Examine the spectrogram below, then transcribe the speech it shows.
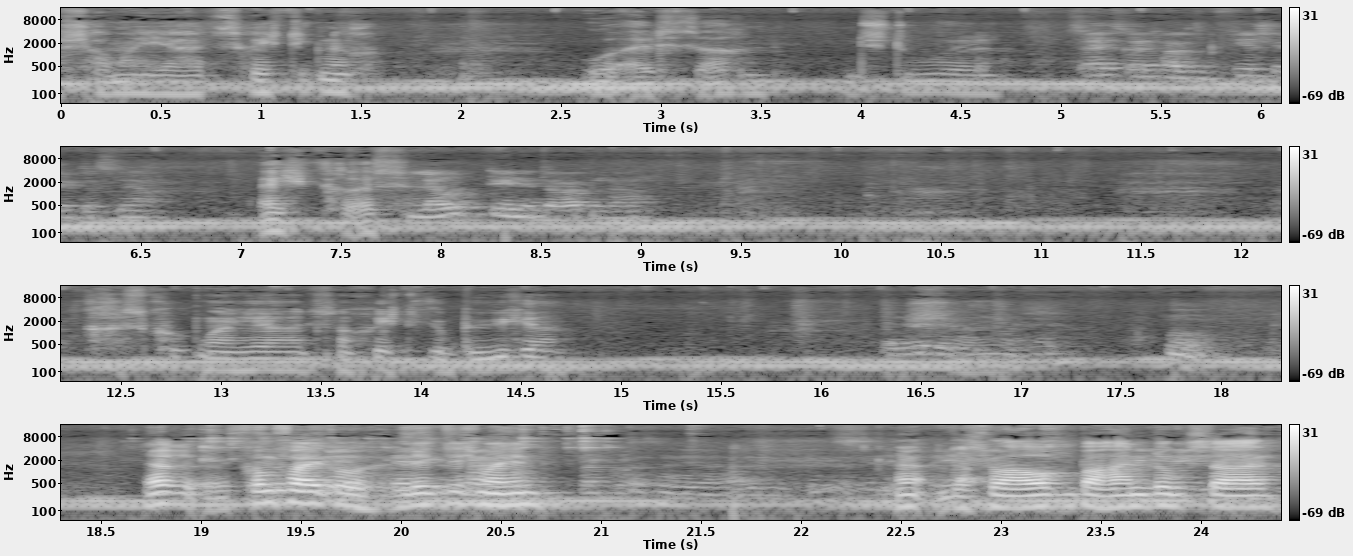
Schau mal, hier hat es richtig noch uralte Sachen. Ein Stuhl. Seit 2004 steht das mehr. Echt krass. Laut den Daten da. Krass, guck mal, hier hat es noch richtige Bücher. Ja, komm Falco, leg dich mal hin. Ja, das war auch ein Behandlungssaal.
